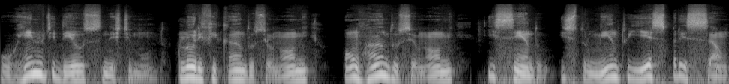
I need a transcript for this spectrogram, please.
o reino de Deus neste mundo, glorificando o seu nome, honrando o seu nome e sendo instrumento e expressão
